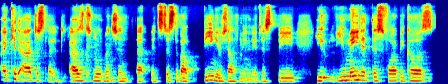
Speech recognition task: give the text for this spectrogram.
I could add just like as Noor mentioned that it's just about being yourself mainly. Just be you. You made it this far because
